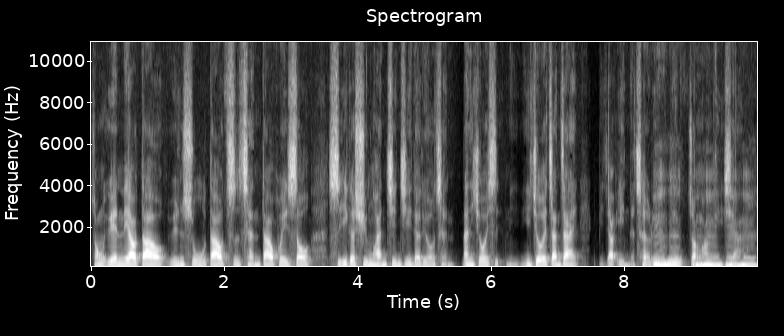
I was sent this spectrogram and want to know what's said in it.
从原料到运输到制成到回收，是一个循环经济的流程，那你就会是你你就会站在比较引的策略的状况底下，嗯哼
